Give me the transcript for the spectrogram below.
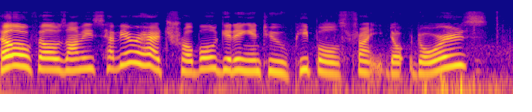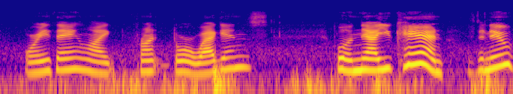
Hello, fellow zombies. Have you ever had trouble getting into people's front do doors or anything like front door wagons? Well, now you can with the new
